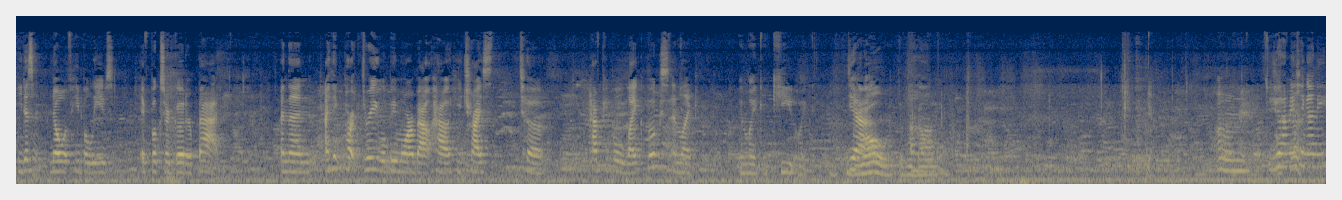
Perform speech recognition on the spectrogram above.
he doesn't know if he believes if books are good or bad. And then I think part three will be more about how he tries to have people like books and like And like a key to like Yeah. grow the Uh-huh. rebellion. Um, Did you have anything, Annie?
